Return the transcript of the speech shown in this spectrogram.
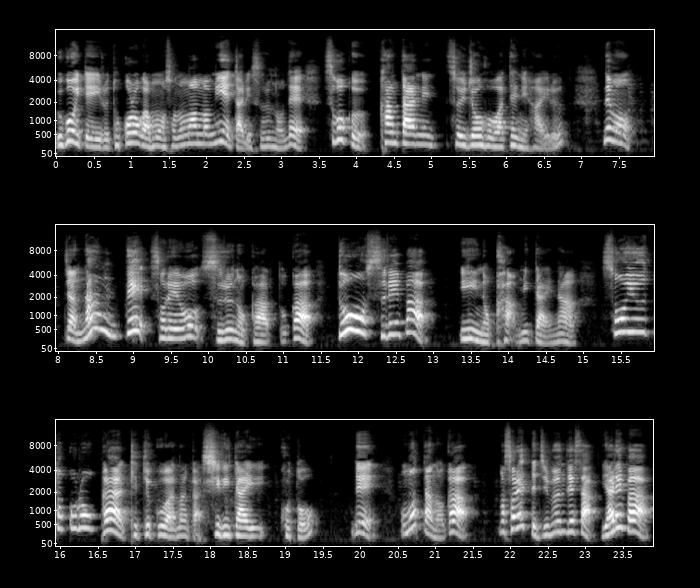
動いているところがもうそのまま見えたりするので、すごく簡単にそういう情報は手に入る。でも、じゃあなんでそれをするのかとか、どうすればいいのかみたいな、そういうところが結局はなんか知りたいことで、思ったのが、まあそれって自分でさ、やれば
